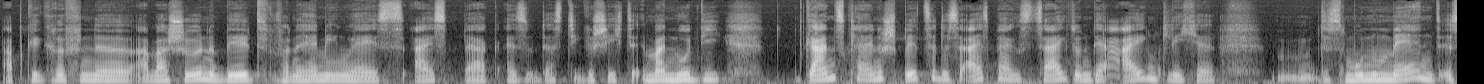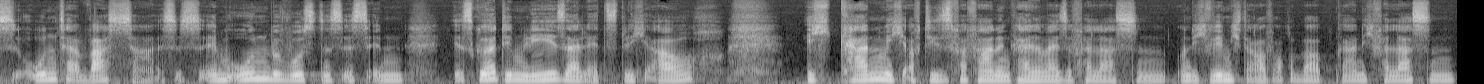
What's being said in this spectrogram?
abgegriffene, aber schöne Bild von Hemingways Eisberg, also dass die Geschichte immer nur die ganz kleine Spitze des Eisberges zeigt und der eigentliche, das Monument ist unter Wasser. Es ist im Unbewussten, es, ist in, es gehört dem Leser letztlich auch ich kann mich auf dieses Verfahren in keiner Weise verlassen und ich will mich darauf auch überhaupt gar nicht verlassen,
